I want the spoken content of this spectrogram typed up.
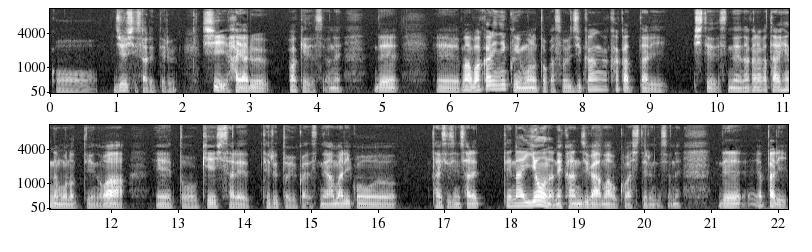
こう重視されてるし流行るわけですよね。で、えー、まあ分かりにくいものとかそういう時間がかかったりしてですねなかなか大変なものっていうのは、えーと、軽視されてるというかですねあまりこう大切にされてないようなね感じが、まあ、僕はしてるんですよね。でやっぱり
